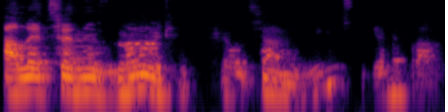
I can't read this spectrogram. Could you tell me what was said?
Але це не значить, що ця нерівність є неправильна.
